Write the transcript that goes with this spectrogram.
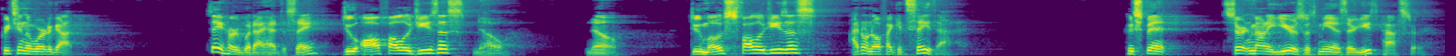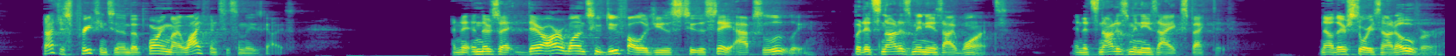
Preaching the Word of God. They heard what I had to say. Do all follow Jesus? No. No. Do most follow Jesus? I don't know if I could say that. Who spent a certain amount of years with me as their youth pastor. Not just preaching to them, but pouring my life into some of these guys. And, and there's a, there are ones who do follow Jesus to this day, absolutely. But it's not as many as I want. And it's not as many as I expected. Now, their story's not over,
